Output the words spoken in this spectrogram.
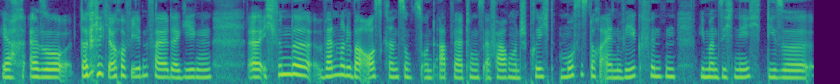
Ja, also da bin ich auch auf jeden Fall dagegen. Äh, ich finde, wenn man über Ausgrenzungs- und Abwertungserfahrungen spricht, muss es doch einen Weg finden, wie man sich nicht diese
